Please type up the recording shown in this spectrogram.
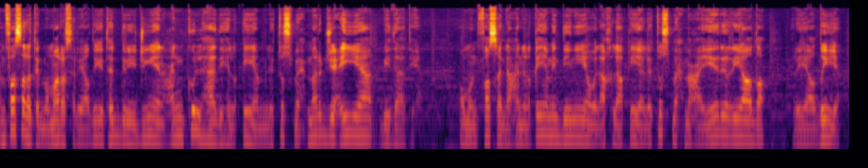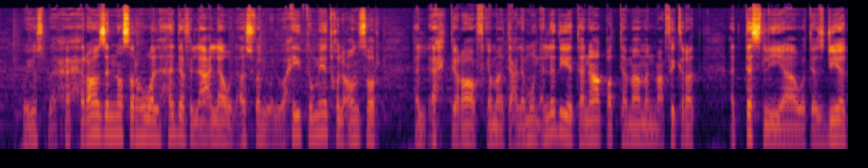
انفصلت الممارسة الرياضية تدريجيا عن كل هذه القيم لتصبح مرجعية بذاتها ومنفصلة عن القيم الدينية والأخلاقية لتصبح معايير الرياضة رياضية ويصبح. إحراز النصر هو الهدف الأعلى والأسفل والوحيد ثم يدخل عنصر الاحتراف كما تعلمون الذي يتناقض تماما مع فكرة التسلية وتسجية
